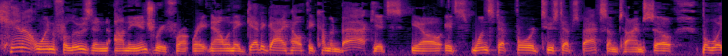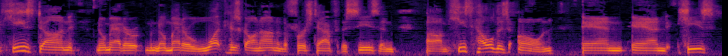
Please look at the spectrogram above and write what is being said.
cannot win for losing on the injury front right now. When they get a guy healthy coming back, it's you know it's one step forward, two steps back sometimes. So, but what he's done, no matter no matter what has gone on in the first half of the season, um, he's held his own, and and he's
